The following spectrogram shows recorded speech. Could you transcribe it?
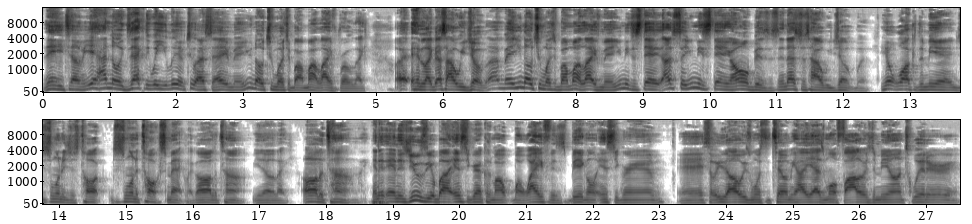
Then he tell me, yeah, I know exactly where you live too. I say, hey man, you know too much about my life, bro. Like, and like that's how we joke. Ah, man, you know too much about my life, man. You need to stay. I say you need to stay in your own business, and that's just how we joke. But he'll walk into me and just want to just talk, just want to talk smack like all the time, you know, like all the time. Like, and it, and it's usually about Instagram because my my wife is big on Instagram. And so he always wants to tell me how he has more followers than me on Twitter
